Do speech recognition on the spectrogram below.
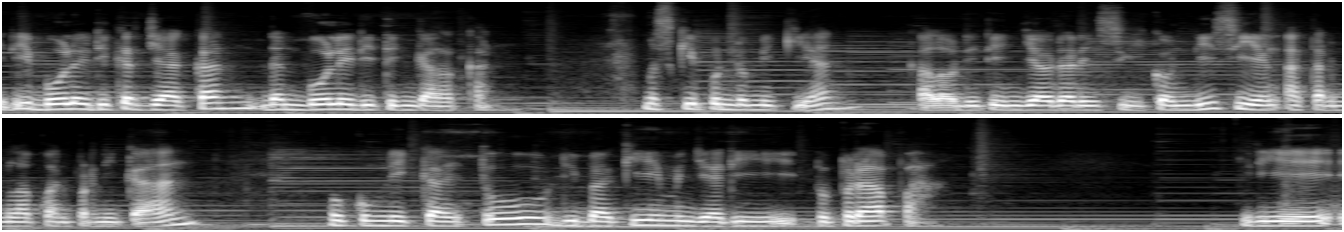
Jadi boleh dikerjakan dan boleh ditinggalkan. Meskipun demikian, kalau ditinjau dari segi kondisi yang akan melakukan pernikahan, hukum nikah itu dibagi menjadi beberapa. Jadi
